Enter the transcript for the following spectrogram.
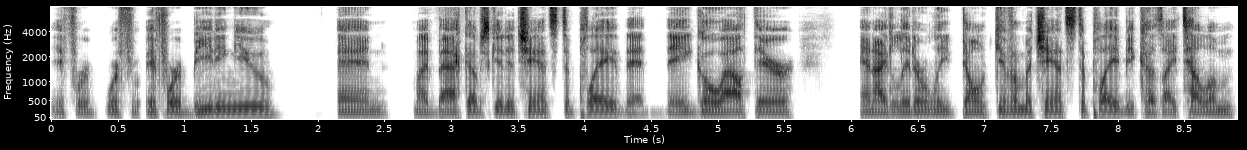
if we're, we're if we're beating you and my backups get a chance to play, that they go out there and I literally don't give them a chance to play because I tell them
